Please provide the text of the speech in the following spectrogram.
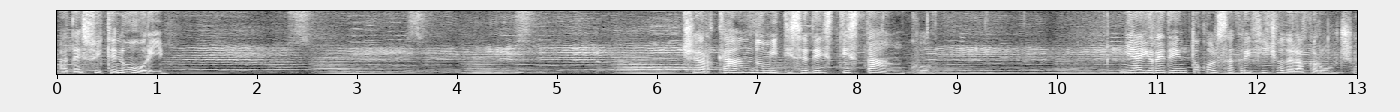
Adesso i tenori. Cercandomi ti sedesti stanco. Mi hai redento col sacrificio della croce.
